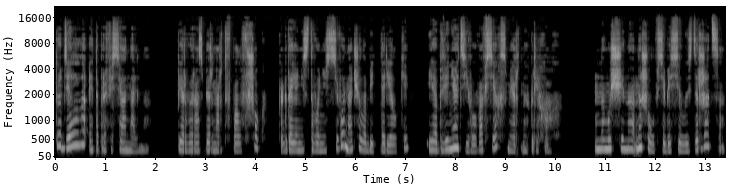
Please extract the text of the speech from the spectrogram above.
то делала это профессионально. Первый раз Бернард впал в шок, когда я ни с того ни с сего начала бить тарелки и обвинять его во всех смертных грехах. Но мужчина нашел в себе силы сдержаться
